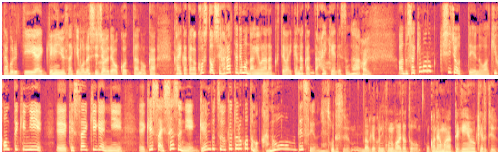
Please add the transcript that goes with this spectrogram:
WTI 原油先物市場で起こったのか、はい、買い方がコストを支払ってでも投げ売らなくてはいけなかった背景ですが、はい、あの先物市場っていうのは基本的に、えー、決済期限に、えー、決済せずに現物受け取ることも可能ですよね。そうですよ。だから逆にこの場合だとお金をもらって原油を受けるという、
